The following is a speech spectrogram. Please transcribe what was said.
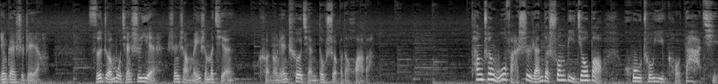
应该是这样。死者目前失业，身上没什么钱，可能连车钱都舍不得花吧。”汤川无法释然的双臂交抱，呼出一口大气。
